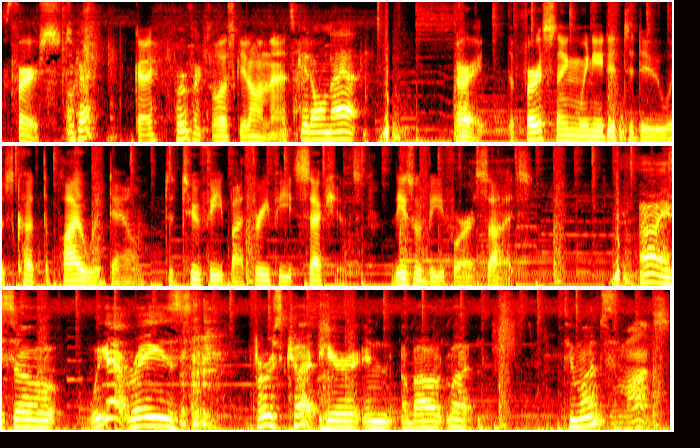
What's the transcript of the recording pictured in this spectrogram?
first. Okay. Okay. Perfect. So let's get on that. Let's get on that. All right, the first thing we needed to do was cut the plywood down to two feet by three feet sections. These would be for our sides. All right, so we got Ray's first cut here in about, what, two months? Two months.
